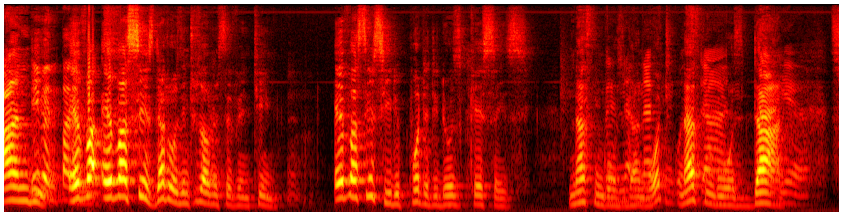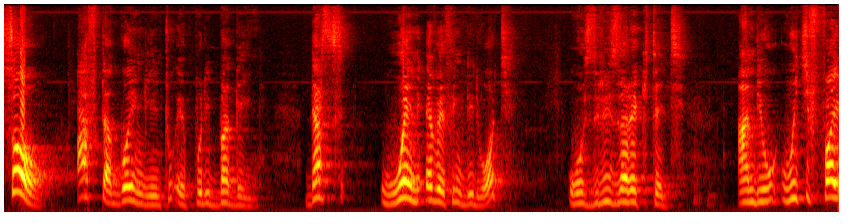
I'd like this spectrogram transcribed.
And Even ever, ever since, that was in 2017, ever since he reported those cases, nothing was done. nothing what? was nothing done. was done. Yeah. So, after going into a plea bargain, that's when everything did what? Was resurrected. And which file,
